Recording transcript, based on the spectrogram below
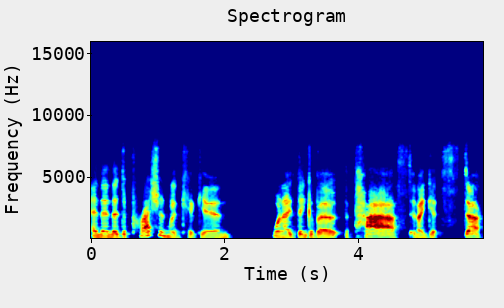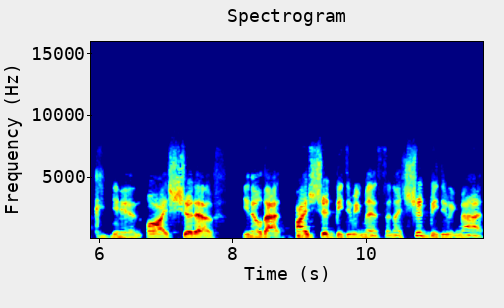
And then the depression would kick in when I think about the past and I get stuck Mhm. in, oh, I should have, you know, that I Mhm. should be doing this and I should be doing that.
